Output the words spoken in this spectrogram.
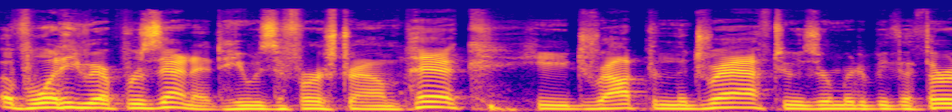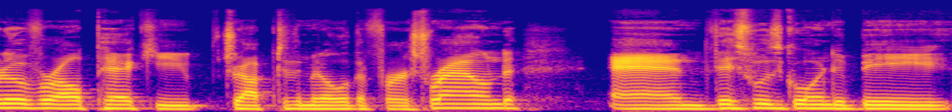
of what he represented. He was a first round pick. He dropped in the draft. He was rumored to be the third overall pick. He dropped to the middle of the first round. And this was going to be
